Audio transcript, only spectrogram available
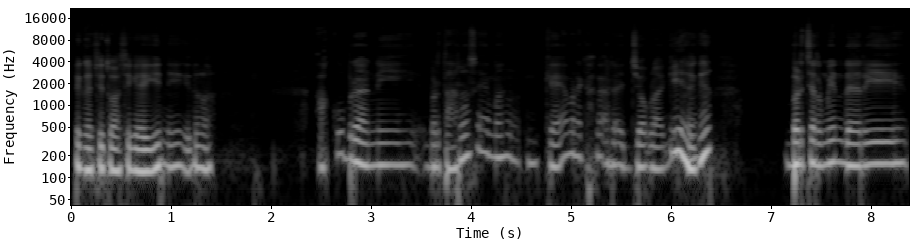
dengan situasi kayak gini gitu loh Aku berani bertaruh sih emang kayak mereka nggak ada job lagi. iya tuh. kan Bercermin dari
